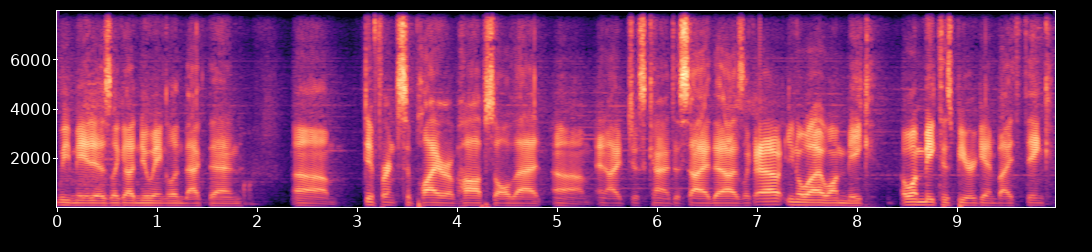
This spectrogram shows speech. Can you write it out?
we made it as like a New England back then. Um, different supplier of hops, all that. Um, and I just kind of decided that I was like, oh, you know what? I want to make I want to make this beer again, but I think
